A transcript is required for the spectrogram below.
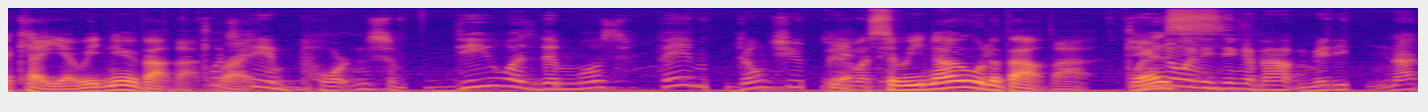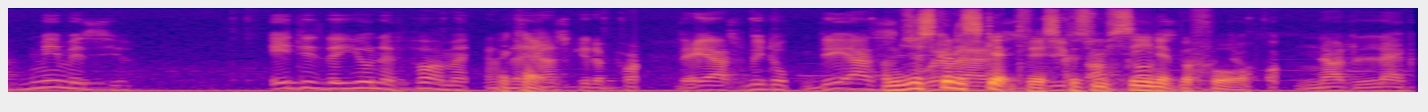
Okay, yeah, we knew about that. What's right. the importance of? Dee was the most famous. Don't you? Yeah, so we know all about that. do you know anything about MIDI? Not me, monsieur. It is the uniform. and Okay. They ask you to. Par- They asked me to. They asked. I'm just gonna skip this because we've seen it before. Not like.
